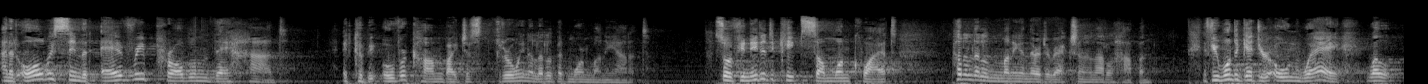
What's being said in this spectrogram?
And it always seemed that every problem they had, it could be overcome by just throwing a little bit more money at it. So if you needed to keep someone quiet, put a little money in their direction and that'll happen. If you want to get your own way, well,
